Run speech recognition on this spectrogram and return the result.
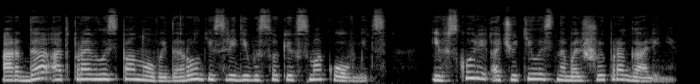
Орда отправилась по новой дороге среди высоких смоковниц и вскоре очутилась на большой прогалине.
